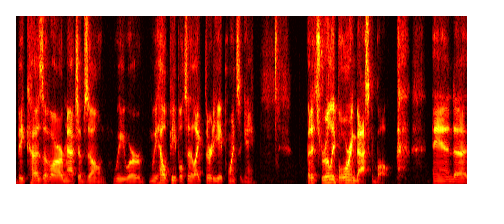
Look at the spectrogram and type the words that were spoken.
because of our matchup zone. We were we held people to like 38 points a game. But it's really boring basketball. and uh,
